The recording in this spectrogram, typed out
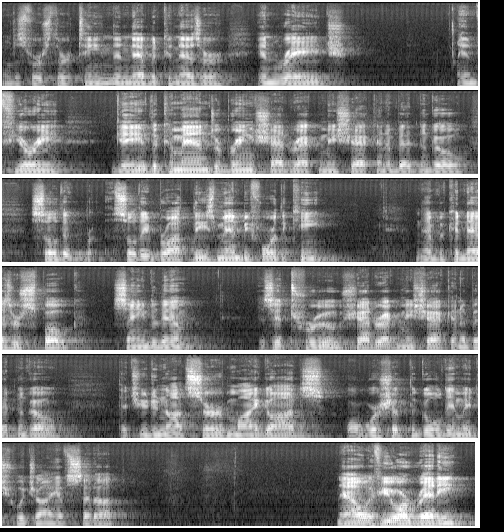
Notice verse 13. Then Nebuchadnezzar, in rage and fury, gave the command to bring Shadrach, Meshach, and Abednego, so, that, so they brought these men before the king. Nebuchadnezzar spoke, saying to them, Is it true, Shadrach, Meshach, and Abednego, that you do not serve my gods or worship the gold image which I have set up? Now, if you are ready,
